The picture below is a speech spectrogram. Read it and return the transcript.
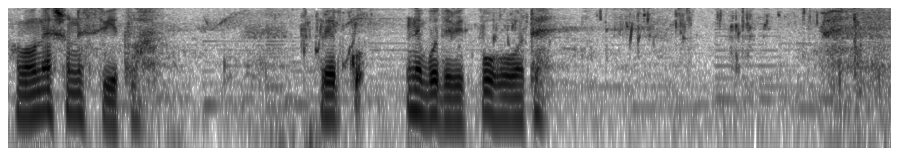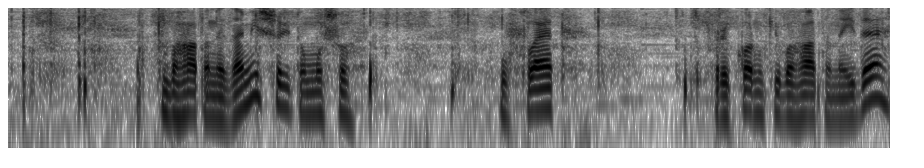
Головне, що не світла. Рибку не буде відпугувати. Багато не замішую, тому що у флет прикормки багато не йде.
